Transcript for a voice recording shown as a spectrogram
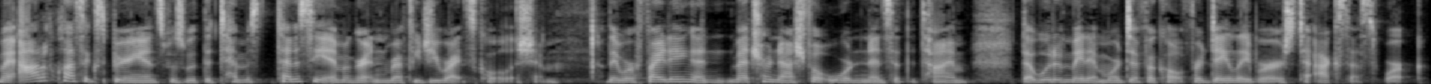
My out of class experience was with the Tennessee Immigrant and Refugee Rights Coalition. They were fighting a Metro Nashville ordinance at the time that would have made it more difficult for day laborers to access work.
